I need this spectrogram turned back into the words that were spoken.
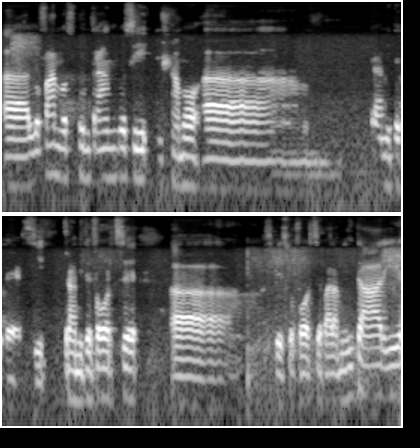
uh, lo fanno scontrandosi diciamo, uh, tramite terzi, tramite forze, uh, spesso forze paramilitari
